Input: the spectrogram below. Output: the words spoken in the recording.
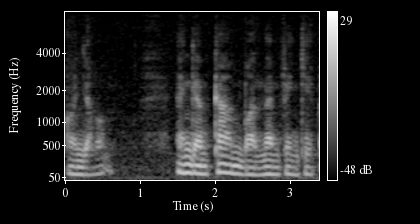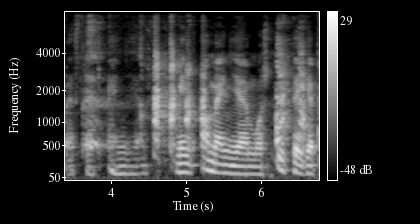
angyalom, engem kámban nem fényképeztek ennyien, mint amennyien most itt téged,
